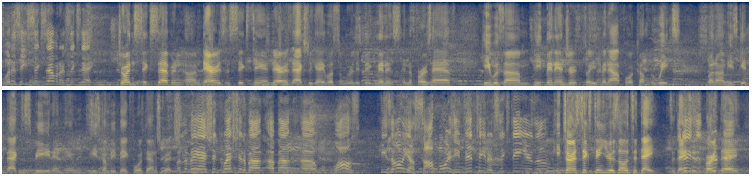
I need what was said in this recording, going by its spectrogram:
What is he, 6'7 or 6'8"? Jordan's 6'7". Um, Darius is 6'10". Darius actually gave us some really big minutes in the first half. He was um, he'd been injured, so he's been out for a couple of weeks but um, he's getting back to speed, and, and he's going to be big for us down the stretch. But let me ask you a question about about uh, Walsh. He's only a sophomore. Is he 15 or 16 years old? He turned 16 years old today. Today's, Today's his, his, birthday. birthday.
